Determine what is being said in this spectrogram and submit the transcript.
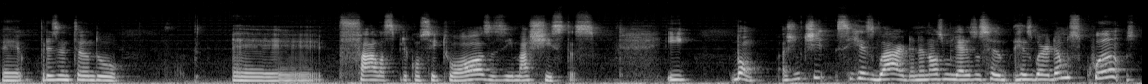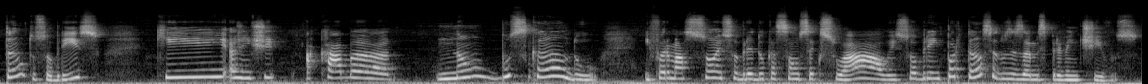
É, apresentando é, falas preconceituosas e machistas. E, bom, a gente se resguarda, né? Nós mulheres nos resguardamos tanto sobre isso que a gente acaba não buscando informações sobre educação sexual e sobre a importância dos exames preventivos.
